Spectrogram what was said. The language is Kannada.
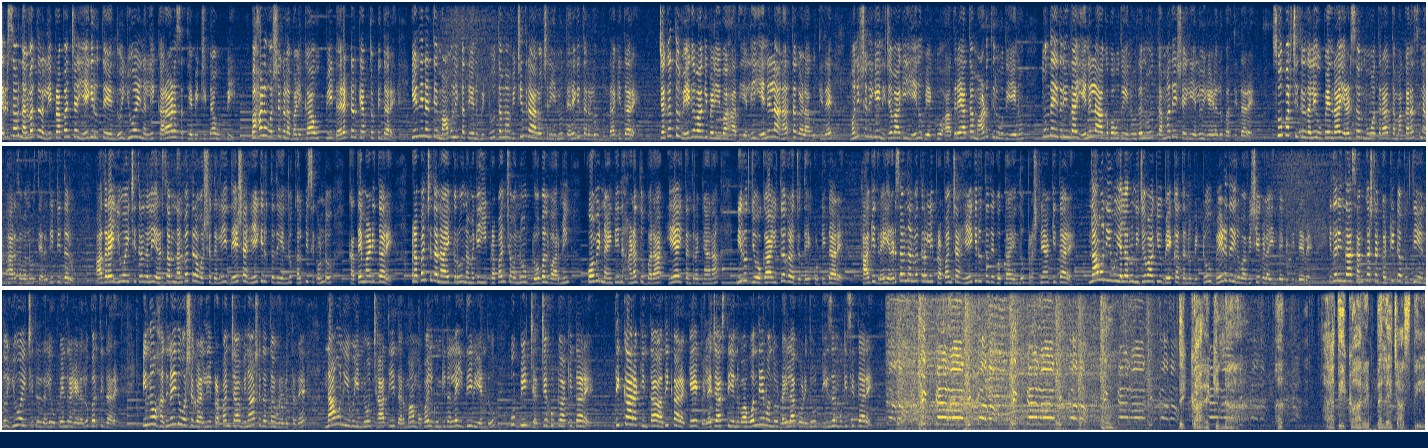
ಎರಡ್ ಸಾವಿರದ ನಲವತ್ತರಲ್ಲಿ ಪ್ರಪಂಚ ಹೇಗಿರುತ್ತೆ ಎಂದು ಯುಐನಲ್ಲಿ ಕರಾಳ ಸತ್ಯ ಬಿಚ್ಚಿಟ್ಟ ಉಪ್ಪಿ. ಬಹಳ ವರ್ಷಗಳ ಬಳಿಕ ಉಪ್ಪಿ ಡೈರೆಕ್ಟರ್ ಕ್ಯಾಪ್ ತೊಟ್ಟಿದ್ದಾರೆ. ಎಂದಿನಂತೆ ಮಾಮೂಲಿ ಕಥೆಯನ್ನು ಬಿಟ್ಟು ತಮ್ಮ ವಿಚಿತ್ರ ಆಲೋಚನೆಯನ್ನು ತೆರೆಗೆ ತರಲು ಮುಂದಾಗಿದ್ದಾರೆ. ಜಗತ್ತು ವೇಗವಾಗಿ ಬೆಳೆಯುವ ಹಾದಿಯಲ್ಲಿ ಏನೆಲ್ಲ ಅನರ್ಥಗಳಾಗುತ್ತಿದೆ, ಮನುಷ್ಯನಿಗೆ ನಿಜವಾಗಿ ಏನು ಬೇಕು, ಆದರೆ ಆತ ಮಾಡುತ್ತಿರುವುದು ಏನು, ಮುಂದೆ ಇದರಿಂದ ಏನೆಲ್ಲ ಆಗಬಹುದು ಎನ್ನುವುದನ್ನು ತಮ್ಮದೇ ಶೈಲಿಯಲ್ಲೂ ಹೇಳಲು ಬರ್ತಿದ್ದಾರೆ. ಸೂಪರ್ ಚಿತ್ರದಲ್ಲಿ ಉಪೇಂದ್ರ ಎರಡ್ ಸಾವಿರದ ಮೂವತ್ತರ ತಮ್ಮ ಕನಸಿನ ಭಾರತವನ್ನು ತೆರೆದಿಟ್ಟಿದ್ದರು. ಆದರೆ ಯು ಐ ಚಿತ್ರದಲ್ಲಿ ಎರಡ್ ಸಾವಿರದ ನಲವತ್ತರ ವರ್ಷದಲ್ಲಿ ದೇಶ ಹೇಗಿರುತ್ತದೆ ಎಂದು ಕಲ್ಪಿಸಿಕೊಂಡು ಕತೆ ಮಾಡಿದ್ದಾರೆ. ಪ್ರಪಂಚದ ನಾಯಕರು ನಮಗೆ ಈ ಪ್ರಪಂಚವನ್ನು ಗ್ಲೋಬಲ್ ವಾರ್ಮಿಂಗ್, ಕೋವಿಡ್ ನೈನ್ಟೀನ್ ಹಣದುಬ್ಬರ, ಎಐ ತಂತ್ರಜ್ಞಾನ, ನಿರುದ್ಯೋಗ ಯುದ್ಧಗಳ ಜೊತೆ ಕೊಟ್ಟಿದ್ದಾರೆ. ಹಾಗಿದ್ರೆ ಎರಡ್ ಸಾವಿರದ ನಲವತ್ತರಲ್ಲಿ ಪ್ರಪಂಚ ಹೇಗಿರುತ್ತದೆ ಗೊತ್ತಾ ಎಂದು ಪ್ರಶ್ನೆ ಹಾಕಿದ್ದಾರೆ. ನಾವು ನೀವು ಎಲ್ಲರೂ ನಿಜವಾಗಿಯೂ ಬೇಕಾದ್ದನ್ನು ಬಿಟ್ಟು ಬೇಡದೇ ಇರುವ ವಿಷಯಗಳ ಹಿಂದೆ ಬಿದ್ದಿದ್ದೇವೆ. ಇದರಿಂದ ಸಂಕಷ್ಟ ಕಟ್ಟಿಟ್ಟ ಬುತ್ತಿ ಎಂದು ಯುಐ ಚಿತ್ರದಲ್ಲಿ ಉಪೇಂದ್ರ ಹೇಳಲು ಬರ್ತಿದ್ದಾರೆ. ಇನ್ನು ಹದಿನೈದು ವರ್ಷಗಳಲ್ಲಿ ಪ್ರಪಂಚ ವಿನಾಶದತ್ತ ಹೊರಳುತ್ತದೆ. ನಾವು ನೀವು ಇನ್ನು ಜಾತಿ ಧರ್ಮ ಮೊಬೈಲ್ ಗುಂಗಿನಲ್ಲೇ ಇದ್ದೀವಿ ಎಂದು ಉಬ್ಬಿ ಚರ್ಚೆ ಹುಟ್ಟು ಹಾಕಿದ್ದಾರೆ. ಧಿಕ್ಕಾರಕ್ಕಿಂತ ಅಧಿಕಾರಕ್ಕೆ ಬೆಲೆ ಜಾಸ್ತಿ ಎನ್ನುವ ಒಂದೇ ಒಂದು ಡೈಲಾಗ್ ಹೊಡೆದು ಟೀಸರ್ ಮುಗಿಸಿದ್ದಾರೆ. ಧಿಕ್ಕಾರ ಧಿಕ್ಕಾರ ಧಿಕ್ಕಾರ ಧಿಕ್ಕಾರ ಧಿಕ್ಕಾರ ಧಿಕ್ಕಾರ. ಧಿಕ್ಕಾರಕ್ಕಿನ್ನ ಅಧಿಕಾರಕ್ಕೆ ಬೆಲೆ ಜಾಸ್ತಿ.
